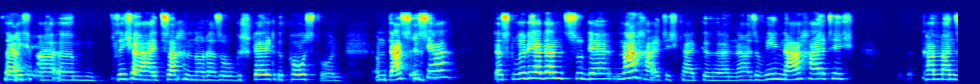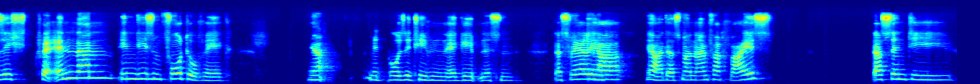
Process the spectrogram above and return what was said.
sage ja. ich mal, ähm, Sicherheitssachen oder so gestellt, gepostet wurden. Und das ist ja, das würde ja dann zu der Nachhaltigkeit gehören. Ne? Also wie nachhaltig kann man sich verändern in diesem Fotoweg? Ja. Mit positiven Ergebnissen. Das wäre ja, ja, dass man einfach weiß, das sind die,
